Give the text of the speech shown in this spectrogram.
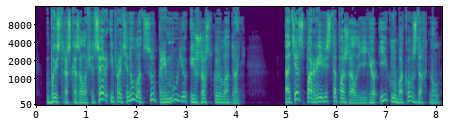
— быстро сказал офицер и протянул отцу прямую и жесткую ладонь. Отец порывисто пожал ее и глубоко вздохнул.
